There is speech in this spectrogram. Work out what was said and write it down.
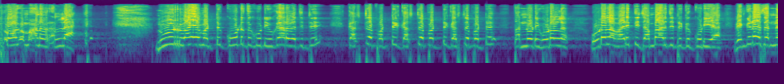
யோகமானவர் அல்ல. நூறுரூவாயை மட்டும் கூட்டத்தை கூட்டி உட்கார வச்சுட்டு கஷ்டப்பட்டு கஷ்டப்பட்டு கஷ்டப்பட்டு தன்னுடைய உடலை உடலை வருத்தி சம்பாரிச்சிட்டு இருக்கக்கூடிய வெங்கடேசன்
